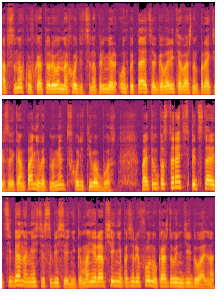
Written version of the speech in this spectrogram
обстановку, в которой он находится. Например, он пытается говорить о важном проекте своей компании, в этот момент входит его босс. Поэтому постарайтесь представить себя на месте собеседника. Манера общения по телефону у каждого индивидуальна.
